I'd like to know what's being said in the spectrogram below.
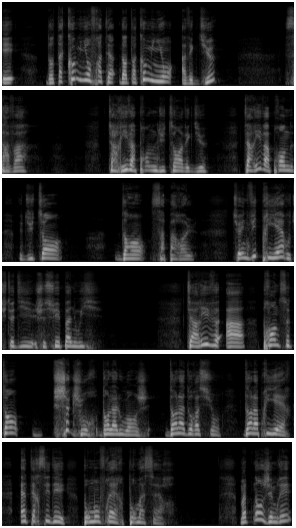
Et dans ta communion, avec Dieu, ça va. Tu arrives à prendre du temps avec Dieu. Tu arrives à prendre du temps dans sa parole. Tu as une vie de prière où tu te dis, je suis épanoui. Tu arrives à prendre ce temps chaque jour dans la louange, dans l'adoration, dans la prière, intercéder pour mon frère, pour ma sœur. Maintenant, j'aimerais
